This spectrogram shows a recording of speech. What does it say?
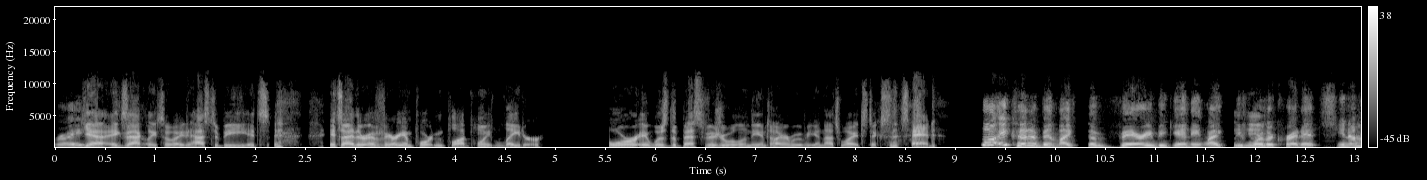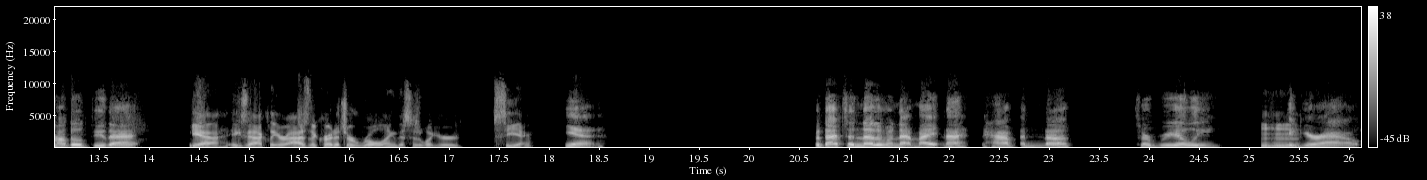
right? yeah, exactly. So it has to be. It's it's either a very important plot point later, or it was the best visual in the entire movie, and that's why it sticks in his head. Well, it could have been like the very beginning, like before Mhm. the credits. You know how they'll do that. Yeah, exactly. Or as the credits are rolling, this is what you're seeing. Yeah. But that's another one that might not have enough to really hmm figure out.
